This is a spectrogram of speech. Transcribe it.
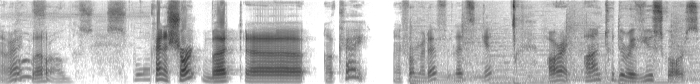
All right, well, kind of short, but uh, okay, informative. Let's get. All right, on to the review scores.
